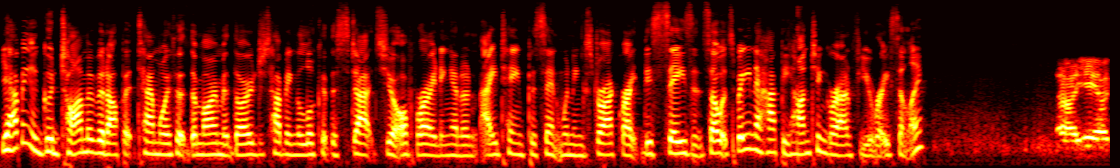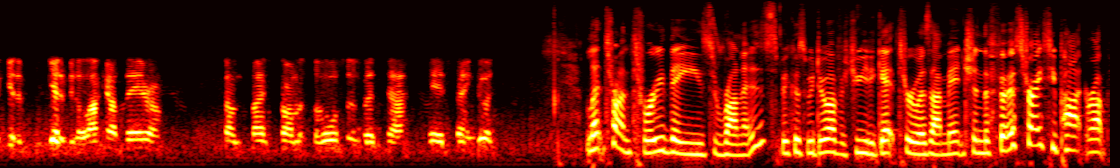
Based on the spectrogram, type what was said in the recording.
You're having a good time of it up at Tamworth at the moment, though. Just having a look at the stats, you're operating at an 18% winning strike rate this season. So it's been a happy hunting ground for you recently uh, yeah, I get a get a bit of luck up there. Some, most of the time it's the horses, but uh, yeah, it's been good. Let's run through these runners because we do have a few to get through, as I mentioned. The first race you partner up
